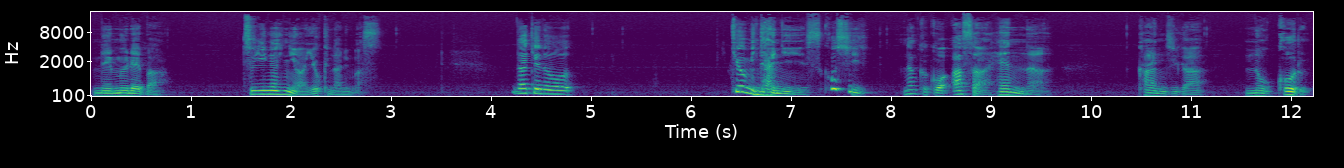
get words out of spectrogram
眠れば次の日には良くなります。だけど今日みたいに少しなんかこう朝変な感じが残る。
